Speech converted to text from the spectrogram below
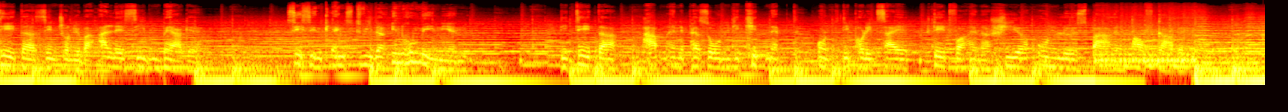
Täter sind schon über alle sieben Berge. Sie sind längst wieder in Rumänien. Die Täter haben eine Person gekidnappt und die Polizei steht vor einer schier unlösbaren Aufgabe.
